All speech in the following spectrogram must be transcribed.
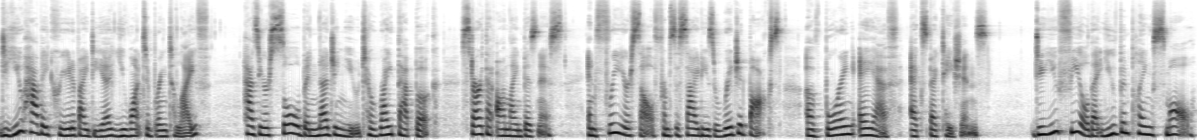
Do you have a creative idea you want to bring to life? Has your soul been nudging you to write that book, start that online business, and free yourself from society's rigid box of boring AF expectations? Do you feel that you've been playing small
